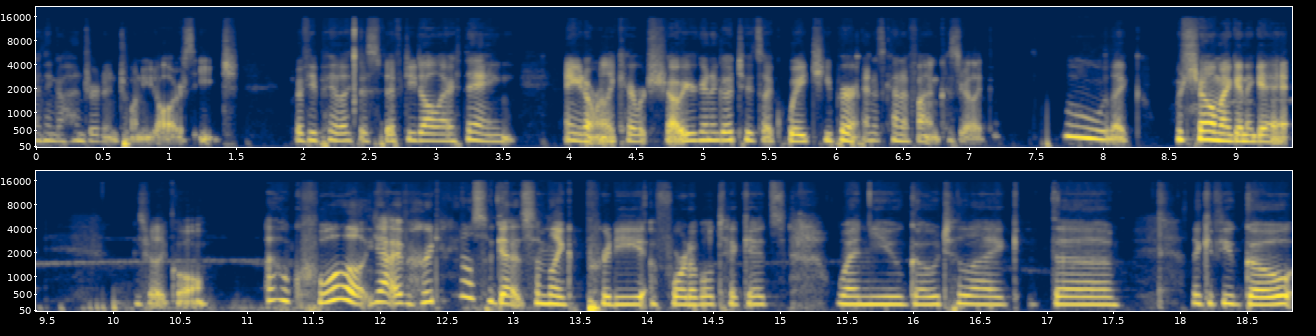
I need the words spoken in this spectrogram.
I think $120 each. But if you pay like this $50 thing and you don't really care which show you're gonna go to, it's like way cheaper and it's kind of fun because you're like, ooh, like which show am I gonna get? It's really cool. Oh, cool. Yeah, I've heard you can also get some like pretty affordable tickets when you go to like the like if you go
